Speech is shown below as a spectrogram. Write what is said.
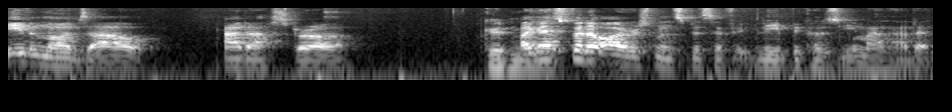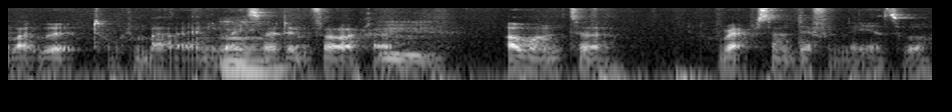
even Knives Out, Ad Astra. Good. I guess for the Irishman specifically, because you man had it, like we were talking about it anyway, Mm. so I didn't feel like I, Mm. I wanted to represent differently as well.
